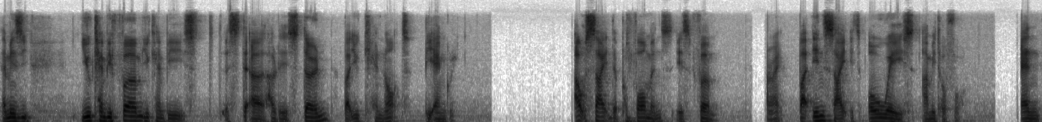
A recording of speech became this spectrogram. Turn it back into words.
That means you, you can be firm, you can be st- uh, how to say, stern, but you cannot be angry. Outside the performance is firm, all right, but inside it's always Amitofo. And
